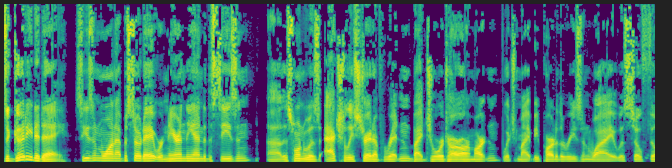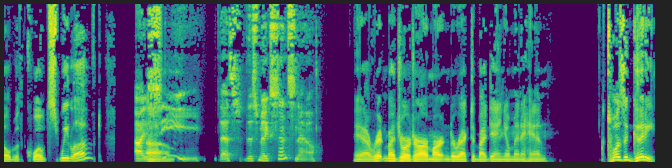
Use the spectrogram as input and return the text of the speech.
It's a goodie today. Season one, episode eight. We're nearing the end of the season. Uh, this one was actually straight up written by George R. R. Martin, which might be part of the reason why it was so filled with quotes we loved. I Um, see. That's this makes sense now. Yeah, written by George R. R. Martin, directed by Daniel Minahan. Twas a goodie.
